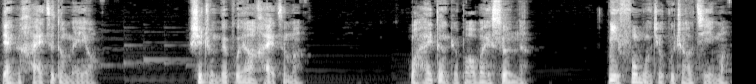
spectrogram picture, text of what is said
连个孩子都没有，是准备不要孩子吗？我还等着抱外孙呢，你父母就不着急吗？”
